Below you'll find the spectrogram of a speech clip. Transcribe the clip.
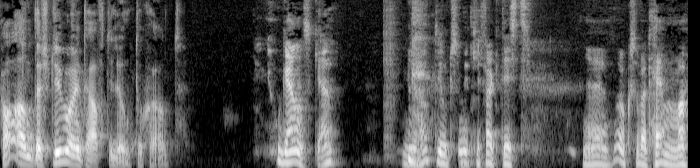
Ja, Anders, du har inte haft det lugnt och skönt? Jo, ganska. Jag har inte gjort så mycket faktiskt. Jag har också varit hemma.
